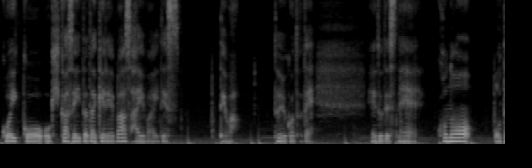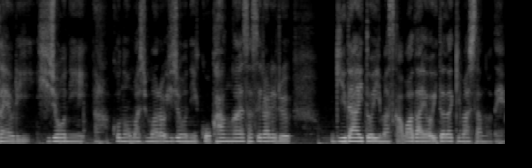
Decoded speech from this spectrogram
ご意向をお聞かせいただければ幸いです。では、ということで、えっ、ー、とですね、このお便り非常に、あこのマシュマロ非常にこう考えさせられる議題といいますか話題をいただきましたので、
